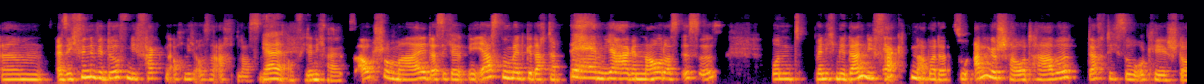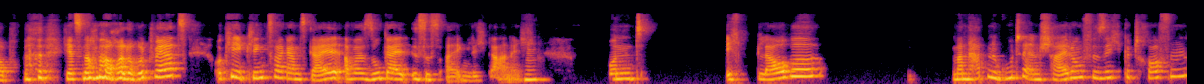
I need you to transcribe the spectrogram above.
Ähm, also ich finde, wir dürfen die Fakten auch nicht außer Acht lassen. Ja, auf jeden Denn ich Fall. auch schon mal, dass ich im ersten Moment gedacht habe, bäm, ja, genau das ist es. Und wenn ich mir dann die Fakten ja. aber dazu angeschaut habe, dachte ich so, okay, stopp. Jetzt nochmal Rolle rückwärts. Okay, klingt zwar ganz geil, aber so geil ist es eigentlich gar nicht. Mhm. Und ich glaube, man hat eine gute Entscheidung für sich getroffen,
